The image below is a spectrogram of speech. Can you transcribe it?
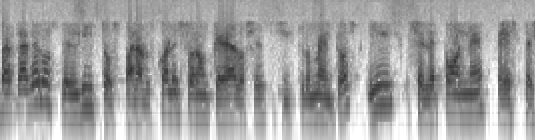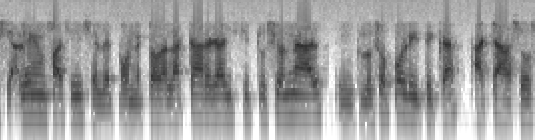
verdaderos delitos para los cuales fueron creados estos instrumentos y se le pone especial énfasis, se le pone toda la carga institucional, incluso política, a casos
